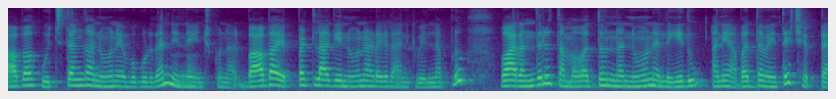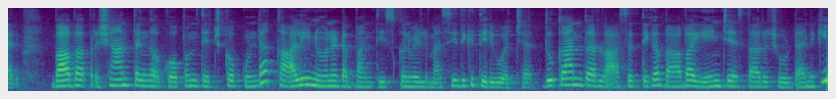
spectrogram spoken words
బాబాకు ఉచితంగా నూనె ఇవ్వకూడదని నిర్ణయించుకున్నారు. బాబా ఎప్పట్లాగే నూనె అడగడానికి వెళ్ళినప్పుడు వారందరూ తమ వద్ద ఉన్న నూనె నూనె లేదు అనే అబద్ధమైతే చెప్పారు. బాబా ప్రశాంతంగా కోపం తెచ్చుకోకుండా ఖాళీ నూనె డబ్బాను తీసుకుని వెళ్ళి మసీదుకి తిరిగి వచ్చారు. దుకాణదారులు ఆసక్తిగా బాబా ఏం చేస్తారో చూడడానికి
